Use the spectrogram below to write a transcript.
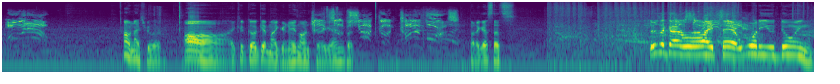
Moving out! Oh, nice reload. Oh, I could go get my grenade launcher again, but shotgun coming for us! but I guess that's. There's a guy right there. What are you doing?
